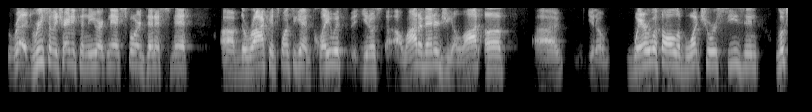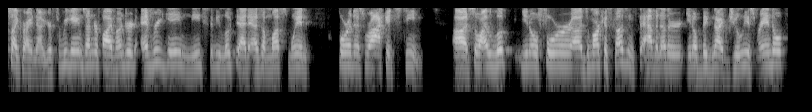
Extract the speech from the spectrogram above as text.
re- recently traded to New York Knicks for Dennis Smith. The Rockets once again play with you know a lot of energy, a lot of you know wherewithal of what your season looks like right now. You're three games under 500. Every game needs to be looked at as a must-win for this Rockets team. Uh, so I look, you know, for uh, Demarcus Cousins to have another, you know, big night. Julius Randle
